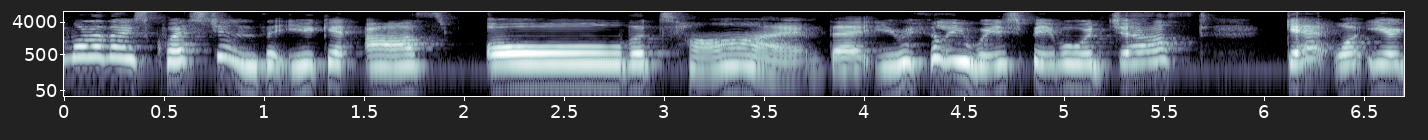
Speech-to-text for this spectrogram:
one of those questions that you get asked all the time that you really wish people would just get what you're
